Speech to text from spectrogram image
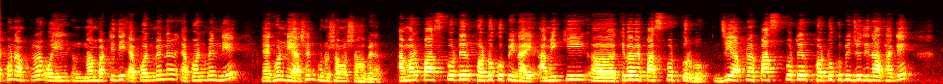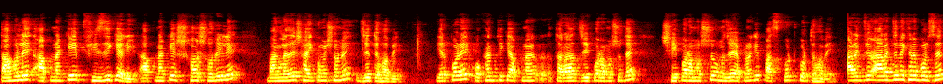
এখন আপনারা ওই নাম্বারটি দিয়ে অ্যাপয়েন্টমেন্ট অ্যাপয়েন্টমেন্ট নিয়ে এখন নিয়ে আসেন, কোনো সমস্যা হবে না। আমার পাসপোর্টের ফটোকপি নাই, আমি কি কীভাবে পাসপোর্ট করব? জি, আপনার পাসপোর্টের ফটোকপি যদি না থাকে, তাহলে আপনাকে ফিজিক্যালি আপনাকে সশরীরে বাংলাদেশ হাই কমিশনে যেতে হবে। এরপরে ওখান থেকে আপনার, তারা যে পরামর্শ দেয়, সেই পরামর্শ অনুযায়ী আপনাকে পাসপোর্ট করতে হবে। আরেকজন আরেকজন এখানে বলছেন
